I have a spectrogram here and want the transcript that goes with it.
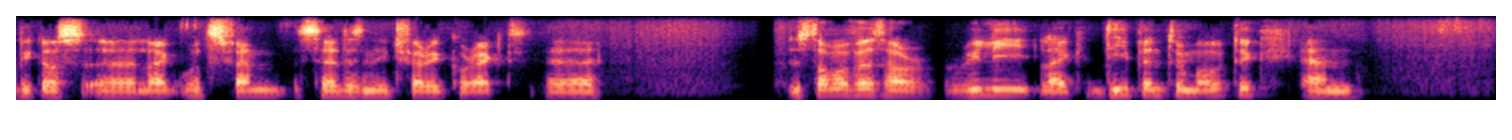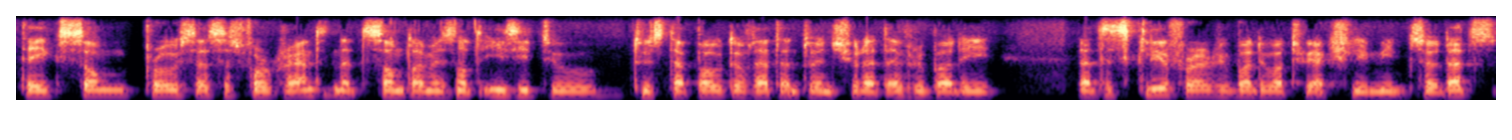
because uh, like what Sven said is indeed very correct. Uh, some of us are really like deep into Mautic and take some processes for granted. That sometimes it's not easy to to step out of that and to ensure that everybody that it's clear for everybody what we actually mean. So that's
